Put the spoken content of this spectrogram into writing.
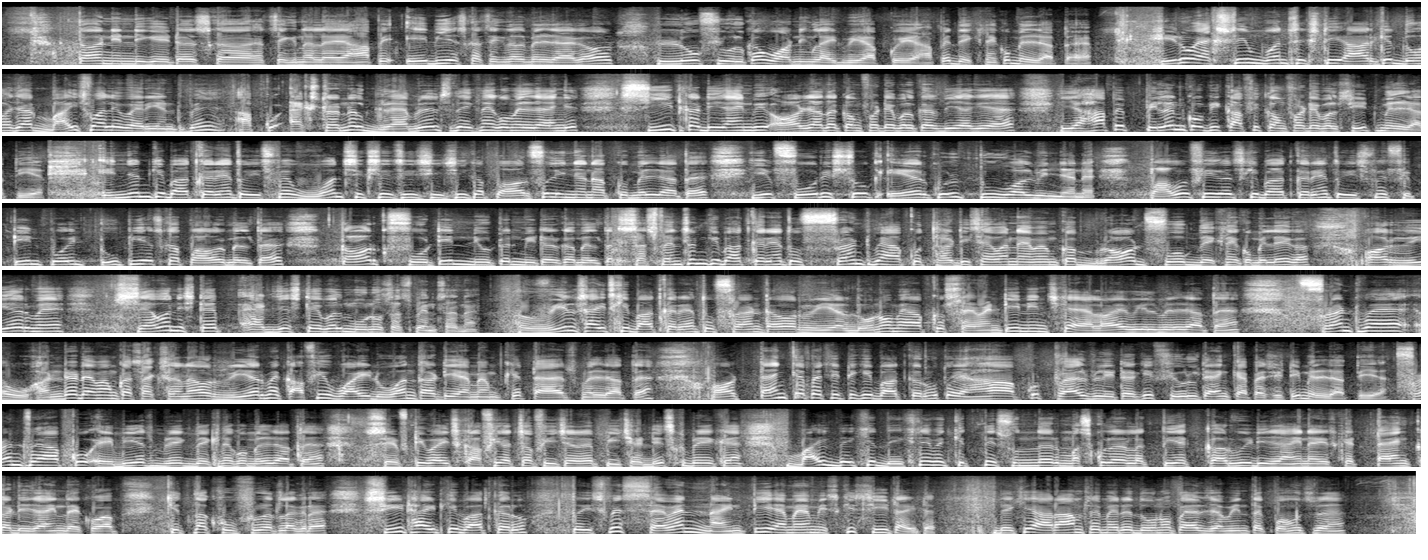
टर्न इंडिकेटर्स का सिग्नल है। यहाँ पे एबीएस का सिग्नल मिल जाएगा और लो फ्यूल का वार्निंग लाइट भी आपको यहाँ पे देखने को मिल जाता है। हीरो एक्सट्रीम 160 आर के 2022 वाले वेरिएंट में आपको एक्सटर्नल ग्रेवरेल्स देखने को मिल जाएँगे। सीट का डिज़ाइन भी और ज़्यादा कंफर्टेबल कर दिया गया है। यहाँ पे पिलन को भी काफ़ी कंफर्टेबल सीट मिल जाती है। इंजन की बात करें तो इसमें 163 सीसी का पावरफुल इंजन आपको मिल जाता है। ये four stroke air cooled two valve engine है। पावर फिगर्स की बात करें तो इसमें 15.2 पीएस का पावर मिलता है। टॉर्क 14 न्यूटन मीटर का मिलता है। सस्पेंशन की बात करें तो फ्रंट में आपको 37 सेवन mm का ब्रॉड फोक देखने को मिलेगा और रियर में seven step adjustable mono suspension है। व्हील साइज़ की बात करें तो फ्रंट और रियर दोनों में आपको 17 इंच के एलॉय व्हील मिल जाते हैं। फ्रंट में 100 mm का सेक्शन है और रियर में काफ़ी वाइड 130 mm के टायर्स मिल जाते हैं। और टैंक कैपेसिटी की बात करूँ तो यहाँ आपको 12 लीटर की फ्यूल टैंक कैपेसिटी मिल जाती है। फ्रंट में आपको एबीएस ब्रेक देखने को मिल जाते हैं। सेफ्टी वाइज काफ़ी अच्छा फीचर है। पीछे डिस्क ब्रेक है। बाइक देखिए, देखने में कितनी सुंदर मस्कुलर लगती है। कर्वी डिज़ाइन है इसके। टैंक का डिज़ाइन देखो आप, कितना खूबसूरत लग रहा है। सीट हाइट की बात करूँ तो इसमें सेवन नाइन्टी mm इसकी सीट हाइट है। देखिए, आराम से मेरे दोनों पैर ज़मीन तक पहुँच रहे हैं।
